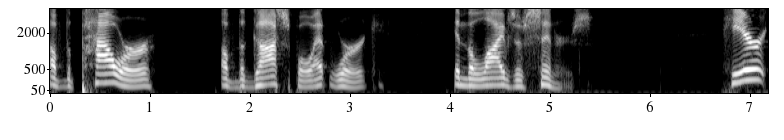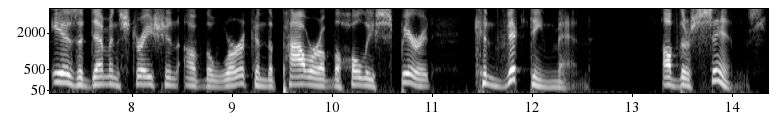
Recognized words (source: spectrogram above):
of the power of the gospel at work in the lives of sinners. Here is a demonstration of the work and the power of the Holy Spirit convicting men of their sins.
